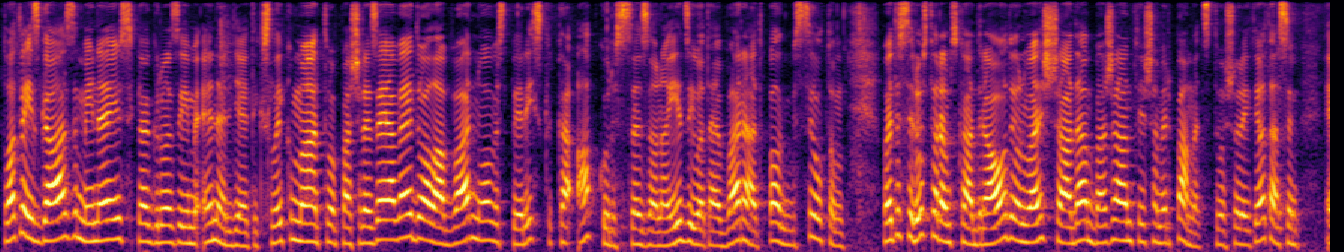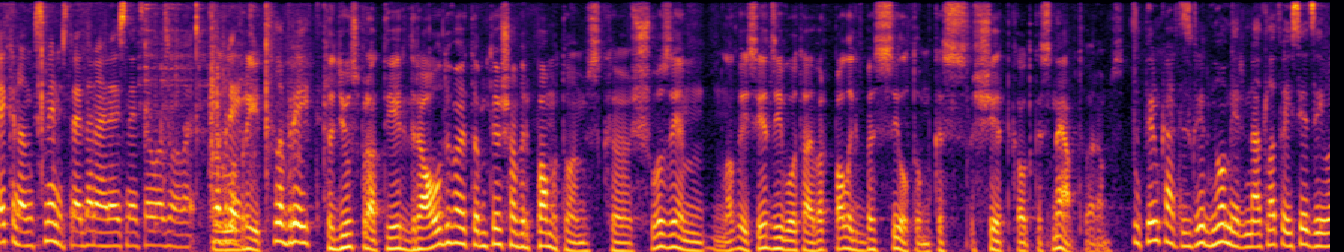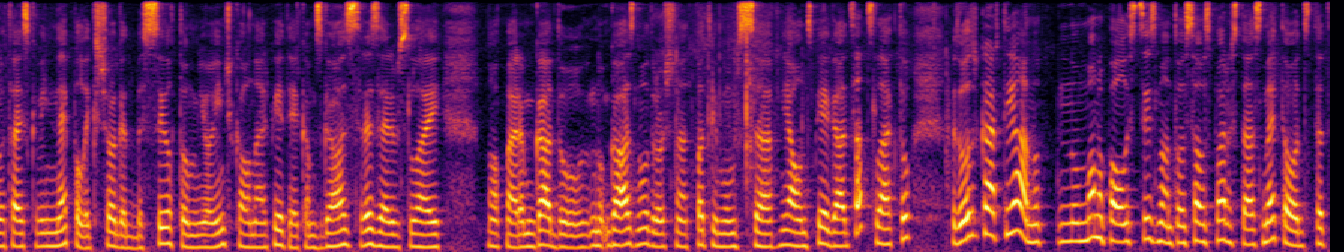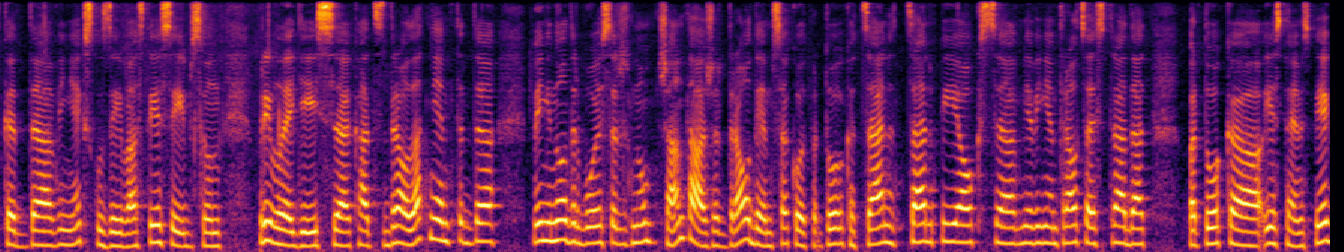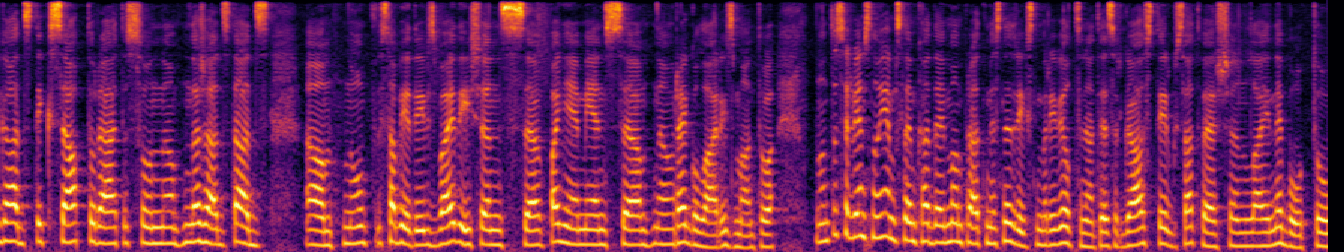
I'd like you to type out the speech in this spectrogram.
Latvijas gāze minējusi, ka grozījumi enerģētikas likumā to pašreizējā veidolā var novest pie riska, ka apkuras sezonā iedzīvotāji varētu palikt bez siltuma. Vai tas ir uztverams kā draudi un vai šādām bažām tiešām ir pamats? To šorīt jautāsim ekonomikas ministrei Danai Reizniecei Ozolē. Labrīt. Labrīt. Labrīt. Tad jūs prāt, tie ir draudi vai tam tiešām ir pamatojums, ka šoziem Latvijas iedzīvotāji var palikt bez siltuma, kas šķiet kaut kas neaptverams? Nu, pirmkārt, es gribu nomierināt Latvijas iedzīvotājus, ka viņi nepaliks šogad bez siltuma, jo Inčkalnā ir pietiekams gāzes rezerves, lai no apmēram gadu nu, gāzi nodrošinātu, pat ja mums jaunas piegādes atslēgtu. Bet otrkārt, jā, nu, nu, monopolists izmanto savas parastās metodas, tad, kad uh, viņa ekskluzīvās tiesības un privilēģijas uh, kāds draud atņemt, tad uh, viņi nodarbojas ar nu, šantāžu, ar draudiem, sakot par to, ka cena, cena pieaugs, uh, ja viņiem traucēs strādāt par to, ka iespējams piegādes tiks apturētas un um, dažādas tādas um, nu, sabiedrības baidīšanas uh, paņēmienas uh, regulāri izmanto. Un tas ir viens no iemesliem, kādēļ, manuprāt, mēs nedrīkstam arī vilcināties ar gāzes tirgus atvēršanu, lai nebūtu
